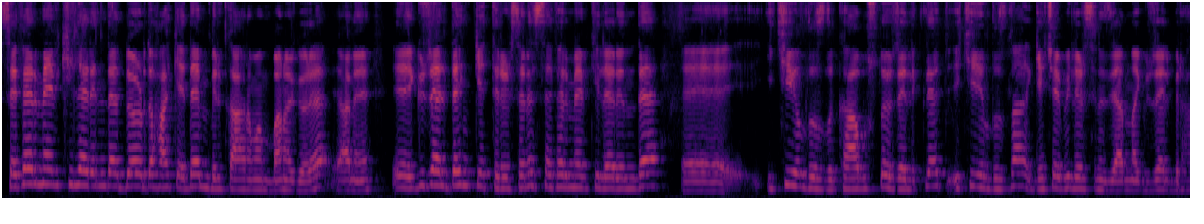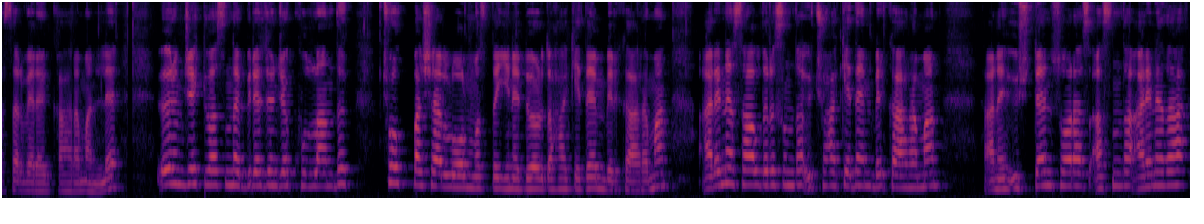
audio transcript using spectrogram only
Sefer mevkilerinde dördü hak eden bir kahraman bana göre. Yani e, güzel denk getirirseniz sefer mevkilerinde e, iki yıldızlı kabusta özellikle iki yıldızla geçebilirsiniz yanına güzel bir hasar veren kahraman ile. Örümcek yuvasında biraz önce kullandık. Çok başarılı olması da yine dördü hak eden bir kahraman. Arena saldırısında üçü hak eden bir kahraman. Hani 3'ten sonra aslında arenada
